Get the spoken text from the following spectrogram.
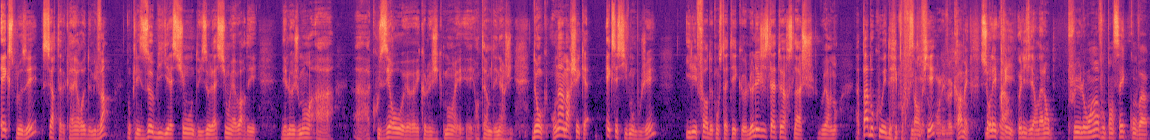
explosé, certes avec la RE 2020, donc les obligations d'isolation et avoir des, logements à, coût zéro euh, écologiquement et, en termes d'énergie. Donc on a un marché qui a excessivement bougé. Il est fort de constater que le législateur slash le gouvernement n'a pas beaucoup aidé pour fluidifier. on, l'évoquera, mais sur les prix, Olivier, en allant plus loin, vous pensez qu'on va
